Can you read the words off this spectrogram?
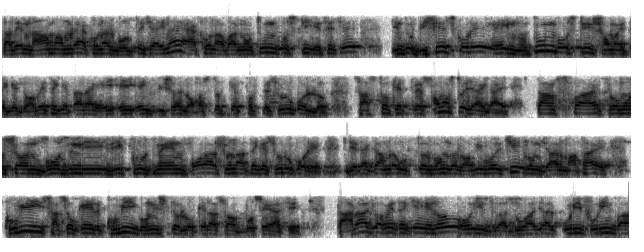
তাদের নাম আমরা এখন আর বলতে চাই না, এখন আবার নতুন গোষ্ঠী এসেছে কিন্তু বিশেষ করে এই নতুন গোষ্ঠীর সময় থেকে জবে থেকে তারা এই এই এই বিষয়ে হস্তক্ষেপ করতে শুরু করল, স্বাস্থ্যক্ষেত্রে সমস্ত জায়গায় ট্রান্সফার প্রমোশন বদলি রিক্রুটমেন্ট পড়াশোনা থেকে শুরু করে, যেটাকে আমরা উত্তরবঙ্গ লবি বলছি এবং যার মাথায় খুবই শাসকের, খুবই ঘনিষ্ঠ লোকেরা সব বসে আছে, তারা জবে থেকে এলো ওই দু হাজার কুড়ি ফুড়ি বা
